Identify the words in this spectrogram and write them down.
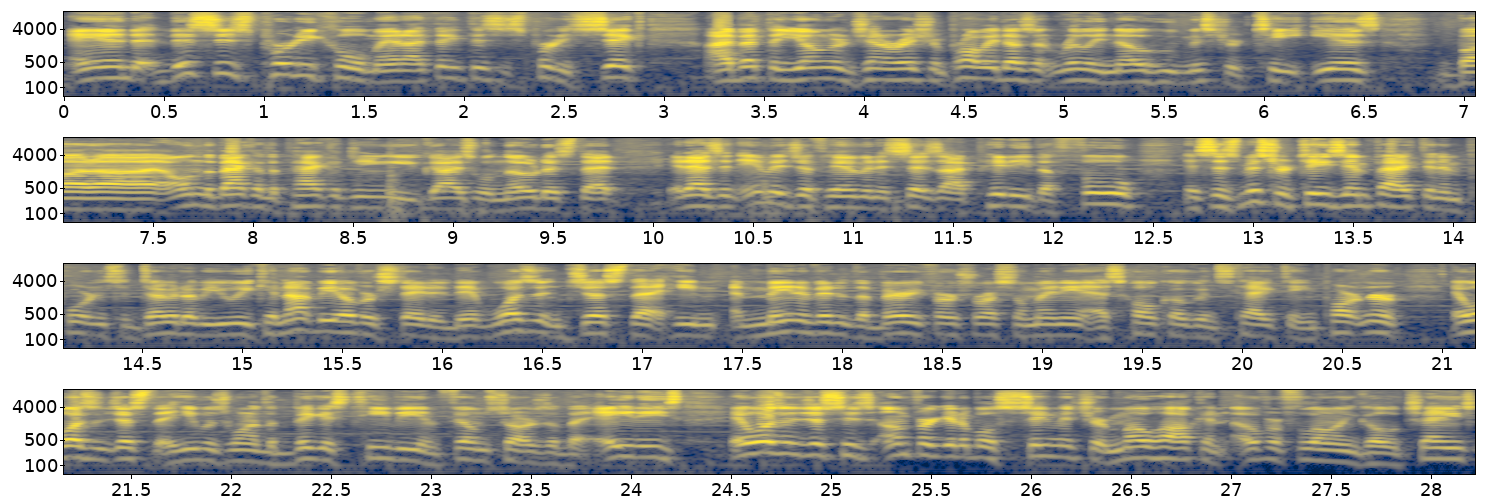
and this is pretty cool, man. I think this is pretty sick. I bet the younger generation probably doesn't really know who Mr. T is, but uh, on the back of the packaging, you guys will notice that it has an image of him, and it says, I pity the fool. It says, Mr. T's impact and importance to WWE cannot be overstated. It wasn't just that he main evented the very first WrestleMania as Hulk Hogan's tag team partner. It wasn't just that he was one of the biggest TV and film stars of the 80s. It wasn't just his unforgettable signature mohawk and overflowing gold chains.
